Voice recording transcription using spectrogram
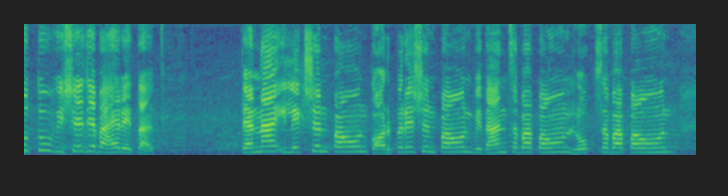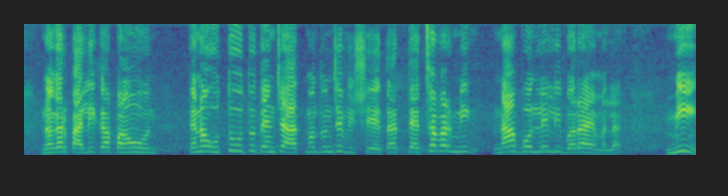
उतू विषय जे बाहेर येतात त्यांना इलेक्शन पाहून कॉर्पोरेशन पाहून विधानसभा पाहून लोकसभा पाहून नगरपालिका पाहून त्यांना उतू उतू त्यांच्या आतमधून जे विषय येतात त्याच्यावर मी ना बोललेली बरं आहे मला. मी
